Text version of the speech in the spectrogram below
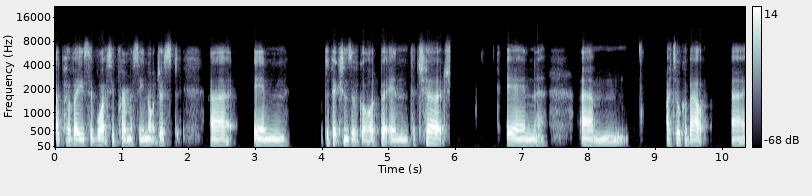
a pervasive white supremacy, not just uh, in depictions of God, but in the church, in um, I talk about uh,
